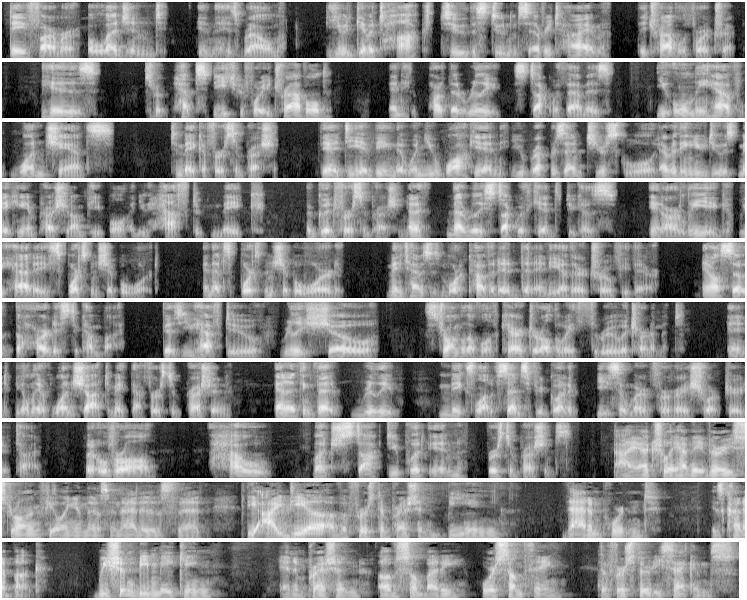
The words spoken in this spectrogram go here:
Dave Farmer, a legend in his realm, he would give a talk to the students every time they traveled for a trip. His sort of pep speech before he traveled, and the part that really stuck with them is you only have one chance to make a first impression. The idea being that when you walk in, you represent your school. Everything you do is making an impression on people, and you have to make a good first impression. And that really stuck with kids because in our league, we had a sportsmanship award. And that sportsmanship award many times is more coveted than any other trophy there. And also the hardest to come by because you have to really show strong level of character all the way through a tournament. And you only have one shot to make that first impression. And I think that really makes a lot of sense if you're going to be somewhere for a very short period of time. But overall, how much stock do you put in first impressions? I actually have a very strong feeling in this, and that is that the idea of a first impression being that important is kind of bunk. We shouldn't be making an impression of somebody or something the first 30 seconds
